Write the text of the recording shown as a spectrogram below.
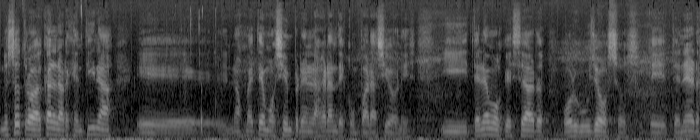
nosotros acá en la Argentina eh, nos metemos siempre en las grandes comparaciones y tenemos que ser orgullosos de tener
